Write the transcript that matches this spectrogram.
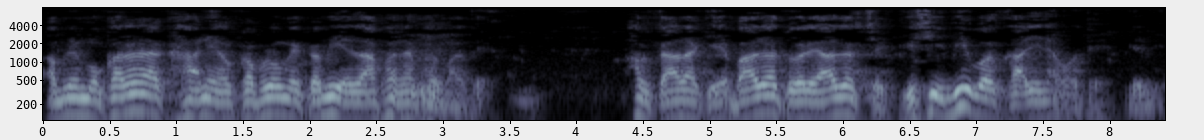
اپنے مقررہ کھانے اور کپڑوں میں کبھی اضافہ نہ فرماتے۔ حق تعالیٰ کی عبادت اور ریاضت سے کسی بھی وقت خالی نہ ہوتے۔ یہ بھی۔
